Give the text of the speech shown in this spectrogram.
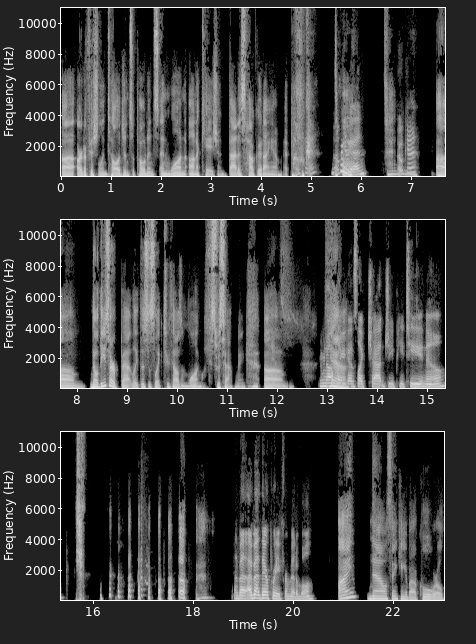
uh artificial intelligence opponents and won on occasion. That is how good I am at poker. Okay. That's okay. pretty good. Okay. Um no, these are bad like this is like 2001 when this was happening. Um yes. You're not yeah. playing against like Chat GPT now. I bet I bet they're pretty formidable. I now thinking about Cool World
